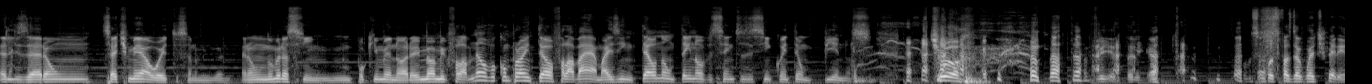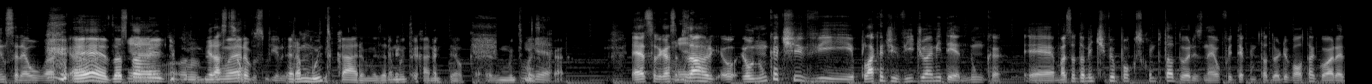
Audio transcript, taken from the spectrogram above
eles eram 768, se eu não me engano. Era um número assim, um pouquinho menor. Aí meu amigo falava, não, eu vou comprar um Intel. Eu falava, é, mas Intel não tem 951 pinos. tipo, nada a ver, tá ligado? Como se fosse fazer alguma diferença, né? O, a, é, exatamente. É, tipo, não era, dos pinos. Era muito caro, mas era muito caro Intel, cara. Era muito mais é. caro. Essa ligação é bizarra. Eu, eu nunca tive placa de vídeo AMD, nunca. É, mas eu também tive poucos computadores, né? Eu fui ter computador de volta agora,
